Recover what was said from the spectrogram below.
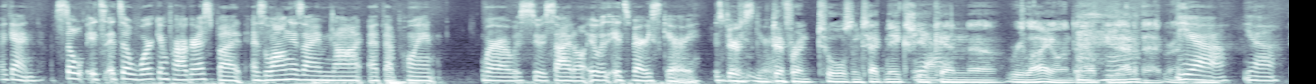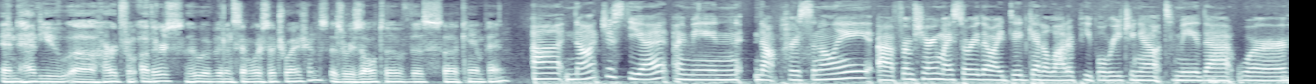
again, so it's it's a work in progress, but as long as I'm not at that point where I was suicidal, it was it's very scary. It's very There's scary. different tools and techniques you Yeah. Mm-hmm. can uh, rely on to help you out of that, right? Yeah, yeah. And have you uh, heard from others who have been in similar situations as a result of this uh, campaign? Uh, not just yet. I mean, not personally. Uh, from sharing my story, though, I did get a lot of people reaching out to me that were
